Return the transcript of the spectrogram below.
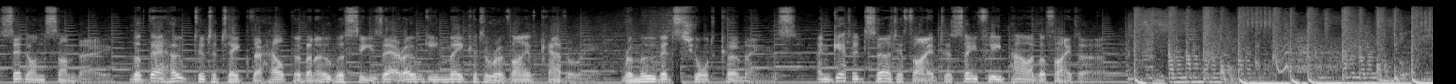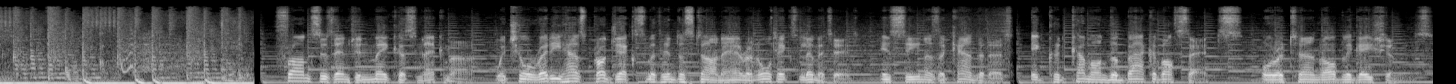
said on Sunday that they hope to, take the help of an overseas aeroengine maker to revive Kaveri, remove its shortcomings, and get it certified to safely power the fighter. France's engine maker Snecma, which already has projects with Hindustan Aeronautics Limited, is seen as a candidate. It could come on the back of offsets or return obligations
